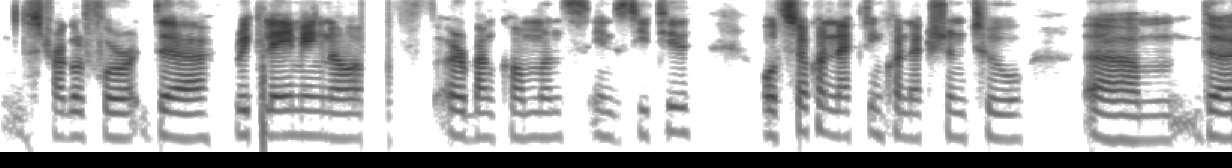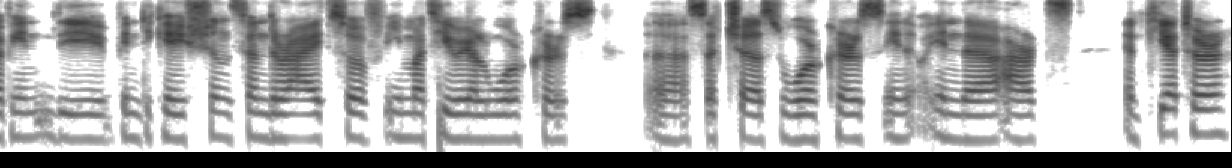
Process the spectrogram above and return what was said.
the struggle for the reclaiming of urban commons in the city, also connecting connection to um, the, the vindications and the rights of immaterial workers, uh, such as workers in, in the arts and theater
